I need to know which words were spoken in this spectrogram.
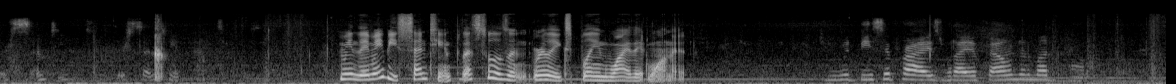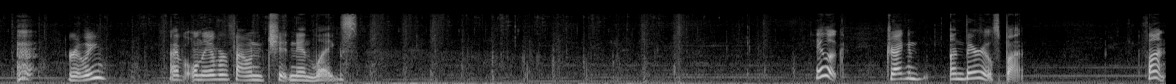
They're sentient. They're sentient. I mean they may be sentient, but that still doesn't really explain why they'd want it. You would be surprised what I have found in a mud crab. Really? I've only ever found chitin and legs. Hey look! Dragon unburial spot. Fun.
